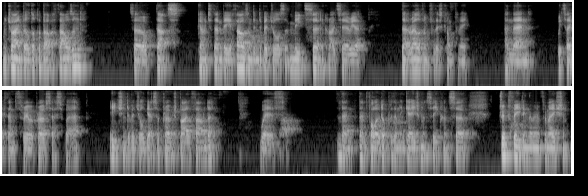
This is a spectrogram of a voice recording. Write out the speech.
We try and build up about a thousand. So that's going to then be a thousand individuals that meet certain criteria that are relevant for this company. And then we take them through a process where each individual gets approached by the founder with then then followed up with an engagement sequence. So drip feeding them information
